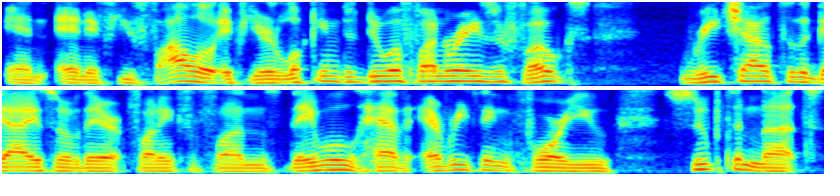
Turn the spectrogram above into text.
and and if you follow, if you're looking to do a fundraiser, folks, reach out to the guys over there at Funny for Funds. They will have everything for you, soup to nuts.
